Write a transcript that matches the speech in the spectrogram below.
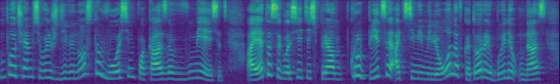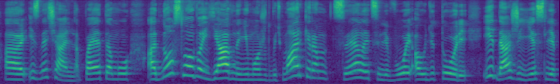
мы получаем всего лишь 98 показов в месяц, а это, согласитесь, прям крупицы от 7 миллионов, которые были у нас э, изначально, поэтому одно слово явно не может быть маркером целой целевой аудитории, и даже если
